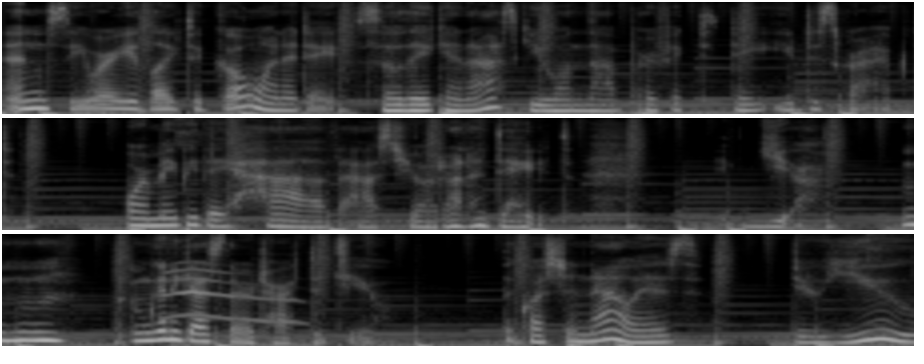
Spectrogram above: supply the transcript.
and see where you'd like to go on a date so they can ask you on that perfect date you described. Or maybe they have asked you out on a date. Yeah, mm -hmm. I'm gonna guess they're attracted to you. The question now is, do you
